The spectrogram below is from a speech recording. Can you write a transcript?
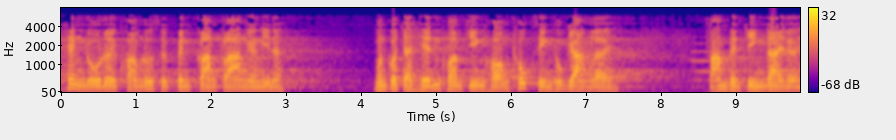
เพ่งดูด้วยความรู้สึกเป็นกลางๆอย่างนี้นะ มันก็จะเห็นความจริงของทุกสิ่งทุกอย่างเลย ตามเป็นจริงได้เลย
